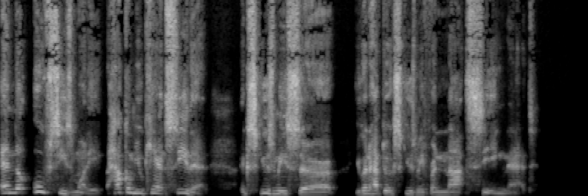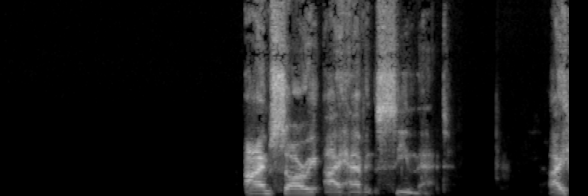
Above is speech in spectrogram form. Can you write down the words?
and the oofsies money. How come you can't see that? Excuse me, sir. You're going to have to excuse me for not seeing that. I'm sorry, I haven't seen that. I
